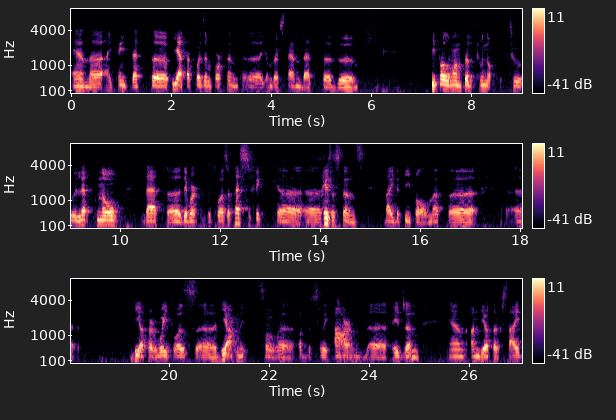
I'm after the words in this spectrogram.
and uh, I think that uh, yeah, that was important. Uh, you understand that uh, the people wanted to know to let know that uh, they were it was a pacific resistance by the people, not. Uh, uh, the other way it was uh, the army, so uh, obviously armed uh, agent, and on the other side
